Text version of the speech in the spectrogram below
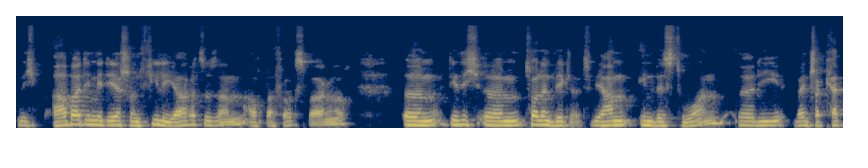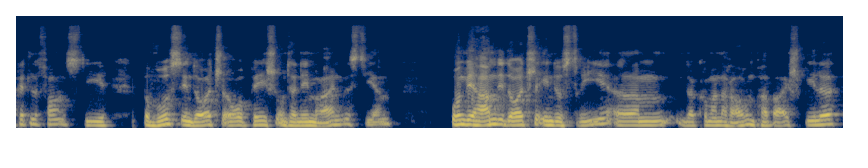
Und ich arbeite mit der schon viele Jahre zusammen, auch bei Volkswagen noch, ähm, die sich ähm, toll entwickelt. Wir haben Investoren, äh, die Venture Capital Fonds, die bewusst in deutsche, europäische Unternehmen reinvestieren. Und wir haben die deutsche Industrie, ähm, da kommen nachher auch ein paar Beispiele,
